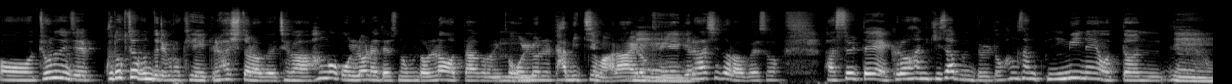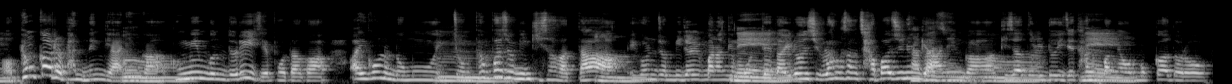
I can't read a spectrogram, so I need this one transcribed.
어, 저는 이제 구독자분들이 그렇게 얘기를 하시더라고요. 제가 한국 언론에 대해서 너무 놀라웠다. 그러니까 음. 언론을 다 믿지 마라. 이렇게 네. 얘기를 하시더라고요. 그래서 봤을 때 그러한 기자분들도 항상 국민의 어떤 네. 어, 평가를 받는 게 아닌가. 어. 국민분들이 이제 보다가 아 이거는 너무 음. 좀 편파적인 기사 같다. 아. 이건 좀 믿을 만한 게못 네. 되다. 이런 식으로 항상 잡아주는 게 잡아주는, 아닌가. 어. 기자들도 이제 다른 네. 방향으로 못 가도록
